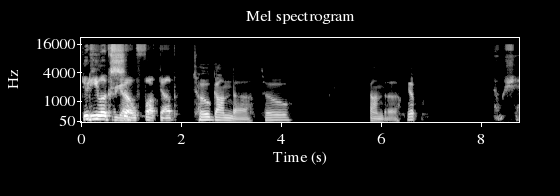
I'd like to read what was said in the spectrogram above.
Dude, he looks so fucked up. Taganda. Taganda. Yep. No shit.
